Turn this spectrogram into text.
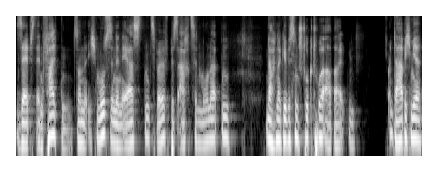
selbst entfalten, sondern ich muss in den ersten 12 bis 18 Monaten nach einer gewissen Struktur arbeiten. Und da habe ich mir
